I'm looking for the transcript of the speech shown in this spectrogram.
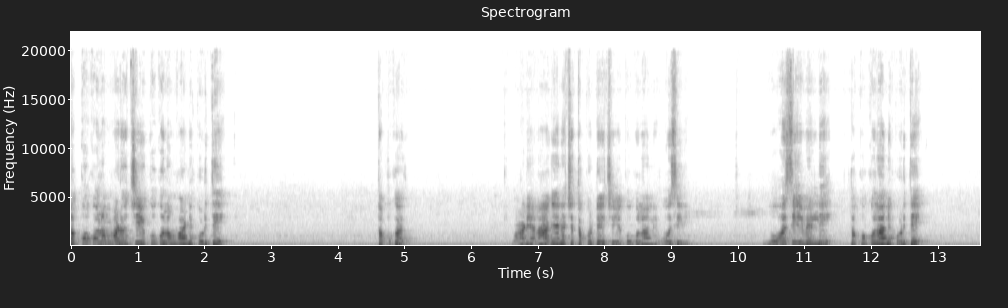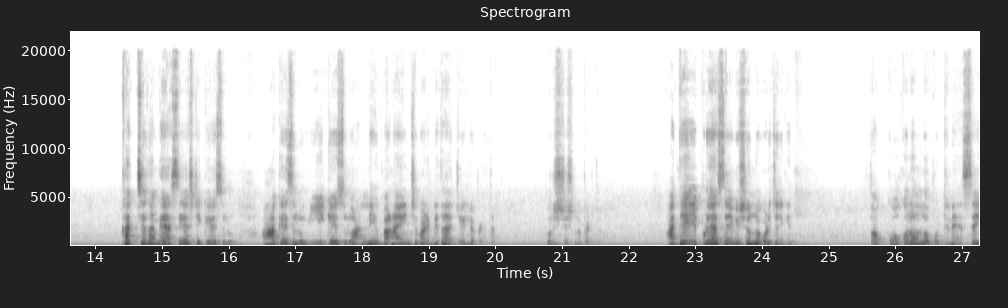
తక్కువ కులం వాడు వచ్చి ఎక్కువ కులం వాడిని కొడితే తప్పు కాదు. వాడు ఎలాగైనా చిత్త కొట్టేయచ్చు ఎక్కువ కులాన్ని ఓసీని. ఓసీ వెళ్ళి తక్కువ కులాన్ని కొడితే ఖచ్చితంగా ఎస్సీ ఎస్టీ కేసులు ఆ కేసులు ఈ కేసులు అన్నీ బనాయించి వాడి మీద జైల్లో పెడతారు పోలీస్ స్టేషన్లో పెడతారు. అదే ఇప్పుడు ఎస్ఐ విషయంలో కూడా జరిగింది. తక్కువ కులంలో పుట్టిన ఎస్ఐ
